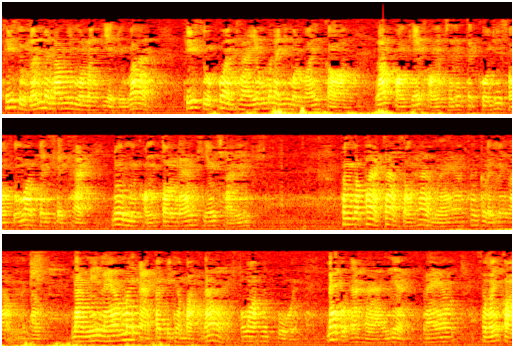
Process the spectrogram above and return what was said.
พิสูจนั้นมันรับนิมนต์รังเกียจอยู่ว่าพิสูจผู้อันทายกไม่ได้นิมนต์ไว้ก่อน รับของเคี้ยวของฉันในตระกูลที่สองถึงว่าเป็นเศษขาด้วยมือของตนแล้วเคี้ยวฉันพระมิพระเจ้าทรงห้ามแล้ว ท่านก็เลยไม่รับนะครับ ดังนี้แล้วไม่อาจไปบิณฑบาตได้ เพราะว่าท่านป่วย ได้อดอาหารเนี่ย แล้ว สมัยก่อน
